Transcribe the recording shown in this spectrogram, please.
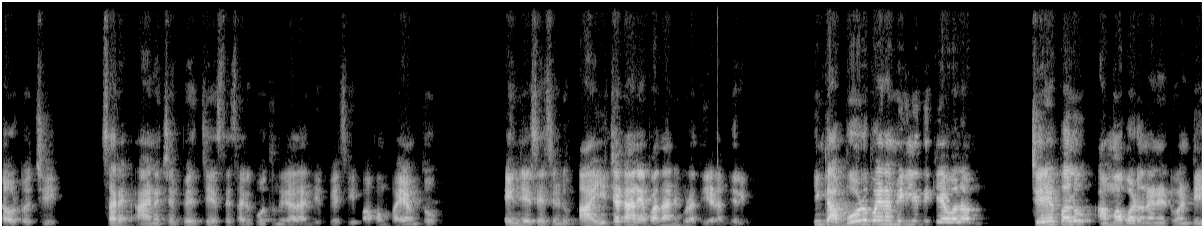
డౌట్ వచ్చి సరే ఆయన చెప్పేది చేస్తే సరిపోతుంది కదా అని చెప్పేసి పాపం భయంతో ఏం చేసేసిండు? ఆ ఇచ్చట అనే పదాన్ని కూడా తీయడం జరిగింది. ఇంకా బోర్డు పైన మిగిలింది కేవలం చేపలు అమ్మబడుననేటువంటి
